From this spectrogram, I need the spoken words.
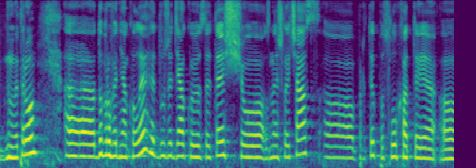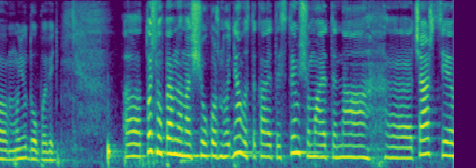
Дмитро. Е, Доброго дня, колеги. Дуже дякую за те, що знайшли час е, прийти послухати е, мою доповідь. Е, Точно впевнена, що кожного дня ви стикаєтесь з тим, що маєте на е, чашці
